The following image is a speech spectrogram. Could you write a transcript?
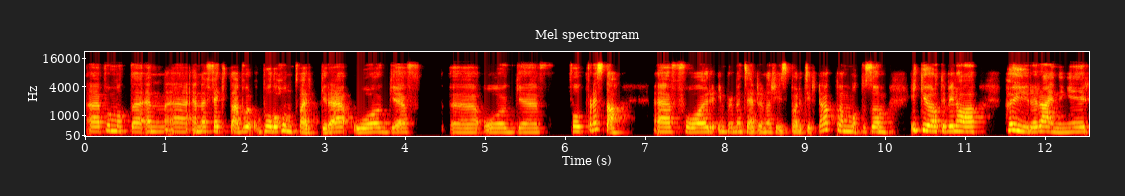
på en måte en, en, effekt der hvor både håndverkere og, og folk flest da, Eh, får implementert energisparetiltak på en måte som ikke gjør at de vil ha høyere regninger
